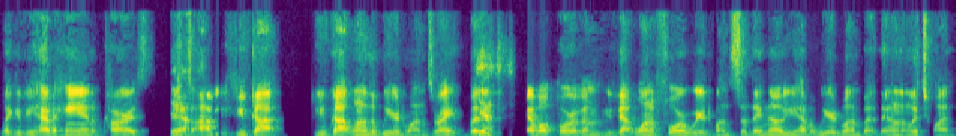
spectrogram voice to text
like if you have a hand of cards, it's Yeah. obvious you've got you've got one of the weird ones, right? But yes. if you have all four of them, you've got one of four weird ones, so they know you have a weird one, but they don't know which one,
